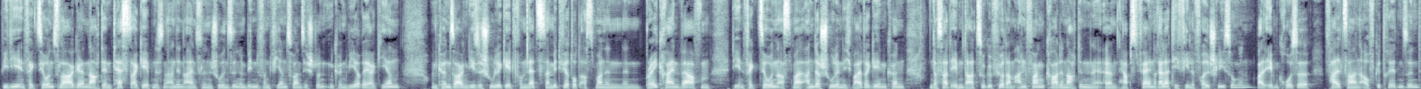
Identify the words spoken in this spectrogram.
wie die Infektionslage nach den Testergebnissen an den einzelnen Schulen sind. Und binnen von 24 Stunden können wir reagieren und können sagen, diese Schule geht vom Netz, damit wir dort erstmal einen, einen Break reinwerfen, die Infektionen erstmal an der Schule nicht weitergehen können. Und das hat eben dazu geführt, am Anfang, gerade nach den äh, Herbst Herbstferien relativ viele Vollschließungen, weil eben große Fallzahlen aufgetreten sind.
